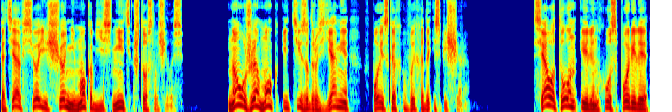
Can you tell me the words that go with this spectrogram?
хотя все еще не мог объяснить, что случилось. Но уже мог идти за друзьями в поисках выхода из пещеры. Сяо Тун и Линху спорили,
